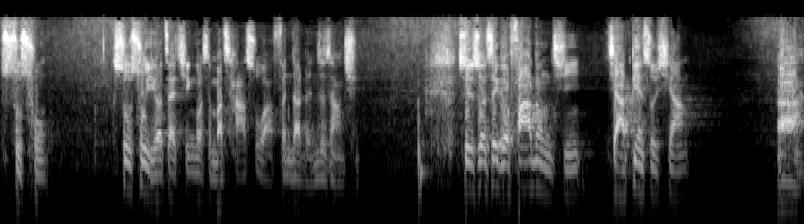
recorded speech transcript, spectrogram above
输出，输出以后再经过什么差速啊，分到轮子上去。所以说，这个发动机加变速箱啊，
